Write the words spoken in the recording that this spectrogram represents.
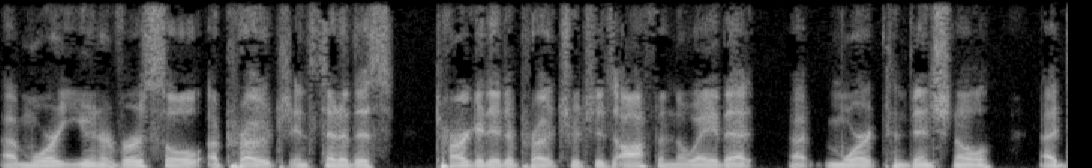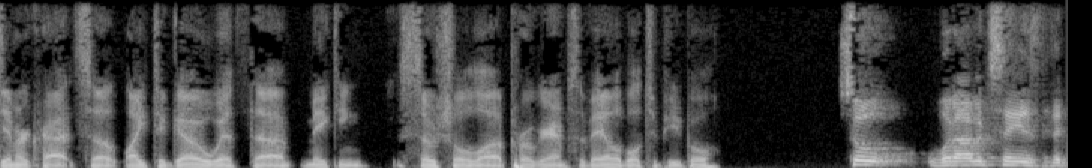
a more universal approach instead of this targeted approach, which is often the way that uh, more conventional uh, Democrats uh, like to go with uh, making social uh, programs available to people? So what I would say is that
